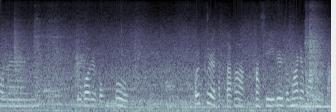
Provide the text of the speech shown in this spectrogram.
저는 이거를 먹고 골프를 갔다가 다시 일을 좀 하려고 합니다.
